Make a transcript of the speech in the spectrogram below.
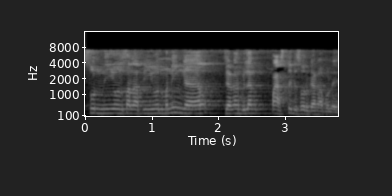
sunniyun, salafiyun meninggal, jangan bilang pasti di surga enggak boleh.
